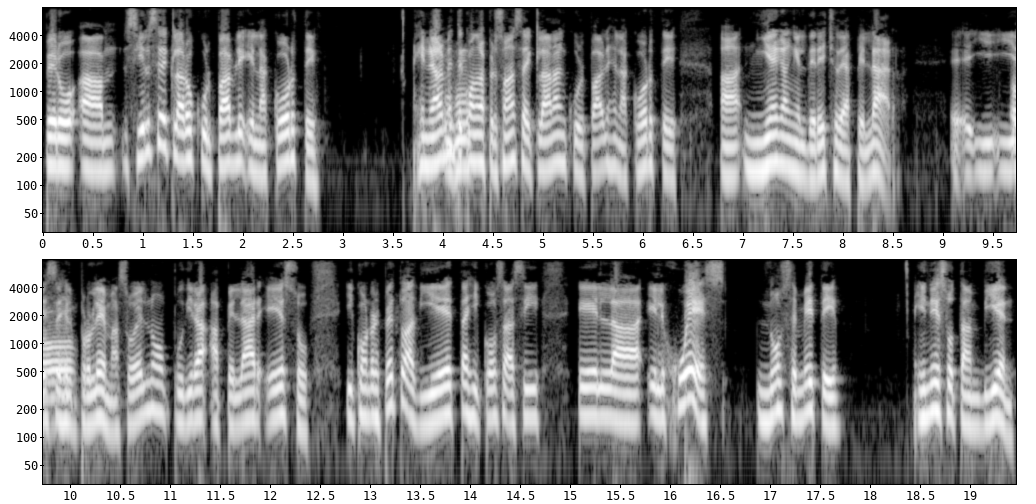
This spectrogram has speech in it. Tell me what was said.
Pero am, si él se declaró culpable en la corte, Generalmente cuando las personas se declaran culpables en la corte, ah, niegan el derecho de apelar. Eh, y, y ese es Oh. el problema. So, él no pudiera apelar eso. Y con respecto a dietas y cosas así, el, ah, el juez no se mete en eso también.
